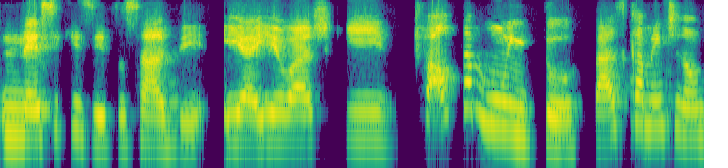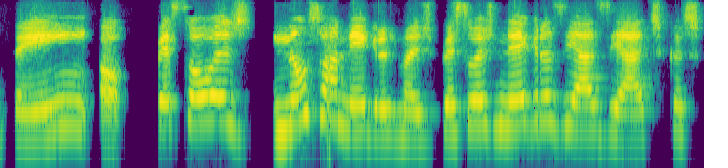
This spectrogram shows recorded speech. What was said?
nesse quesito, sabe? E aí eu acho que falta muito. Basicamente não tem, ó, pessoas não só negras, mas pessoas negras e asiáticas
